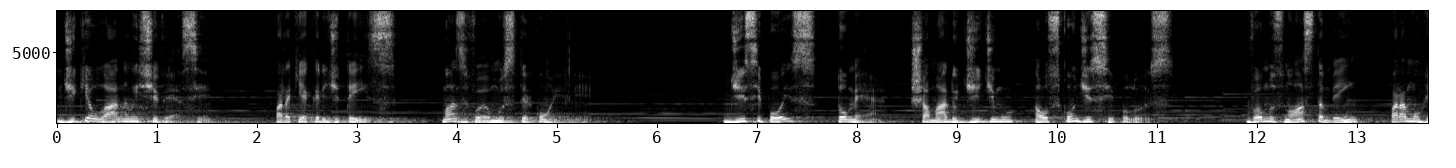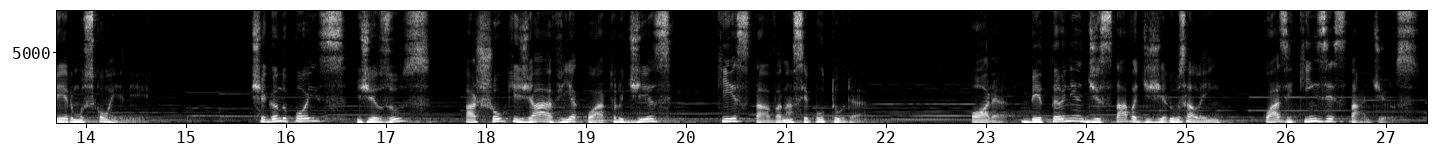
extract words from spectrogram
de que eu lá não estivesse, para que acrediteis, mas vamos ter com ele. Disse, pois, Tomé, chamado Dídimo, aos condiscípulos: Vamos nós também para morrermos com ele. Chegando, pois, Jesus achou que já havia quatro dias que estava na sepultura. Ora, Betânia distava de Jerusalém quase quinze estádios.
